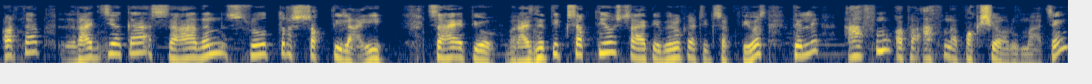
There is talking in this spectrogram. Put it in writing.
अर्थात् राज्यका साधन स्रोत र शक्तिलाई चाहे त्यो राजनीतिक शक्ति होस् चाहे त्यो ब्युरोक्रेटिक शक्ति होस् त्यसले आफ्नो अथवा आफ्ना पक्षहरूमा चाहिँ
